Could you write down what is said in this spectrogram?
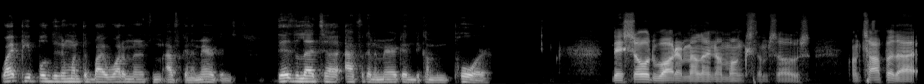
white people didn't want to buy watermelon from African Americans. This led to African Americans becoming poor. They sold watermelon amongst themselves. On top of that,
